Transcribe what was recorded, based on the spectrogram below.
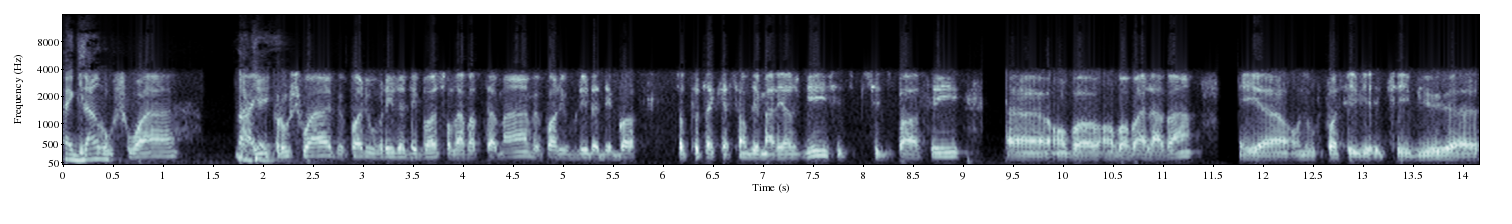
est pro-choix. il est pro-choix, il veut pas rouvrir le débat sur l'avortement, il veut pas rouvrir le débat sur toute la question des mariages gays, c'est du passé. on va on va vers l'avant et on n'ouvre pas ces, vieux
